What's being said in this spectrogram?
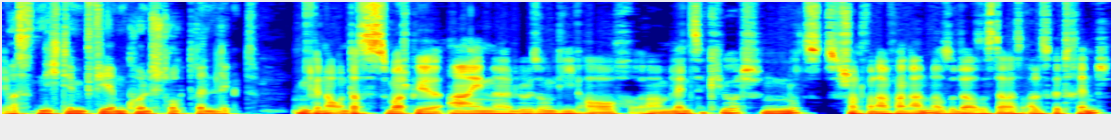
ja. was nicht im Firmenkonstrukt drin liegt. Genau, und das ist zum Beispiel eine Lösung, die auch ähm, Land nutzt, schon von Anfang an. Also da ist, da ist alles getrennt.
